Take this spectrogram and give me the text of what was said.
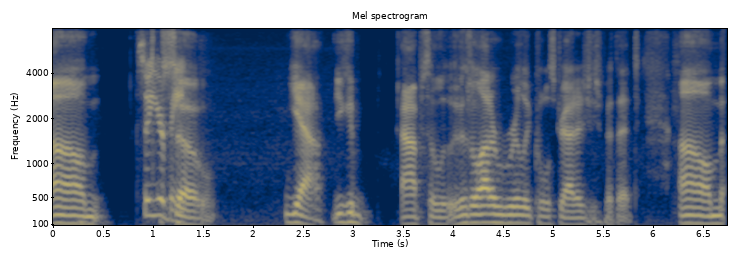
um So you're bait. so yeah you could absolutely there's a lot of really cool strategies with it um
